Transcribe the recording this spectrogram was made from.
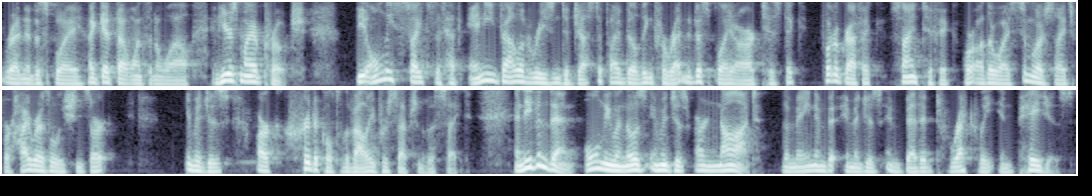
retina display. I get that once in a while. And here's my approach. The only sites that have any valid reason to justify building for retina display are artistic, photographic, scientific, or otherwise similar sites where high resolutions are images are critical to the value perception of the site. And even then, only when those images are not the main Im- images embedded directly in pages.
